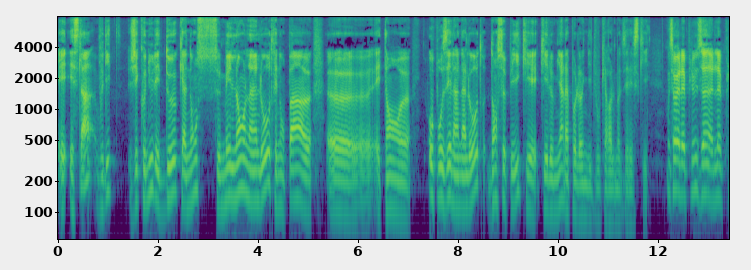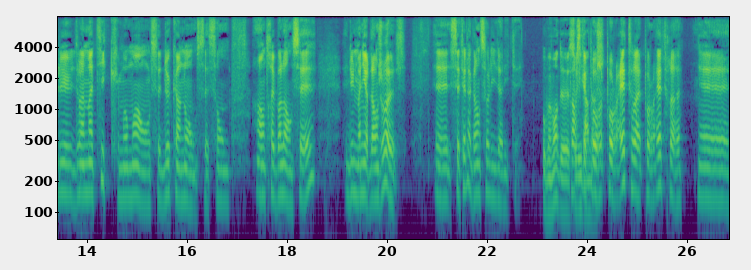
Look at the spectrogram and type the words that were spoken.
Et, cela, vous dites, j'ai connu les deux canons se mêlant l'un l'autre et non pas euh, euh, étant euh, opposés l'un à l'autre dans ce pays qui est, qui est le mien, la Pologne, dites-vous, Karol Modzelewski. Vous savez, les plus, les plus dramatiques moments où ces deux canons se sont entrebalancés d'une manière dangereuse, c'était la grande solidarité au moment de Parce que pour, pour, être, pour être euh,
